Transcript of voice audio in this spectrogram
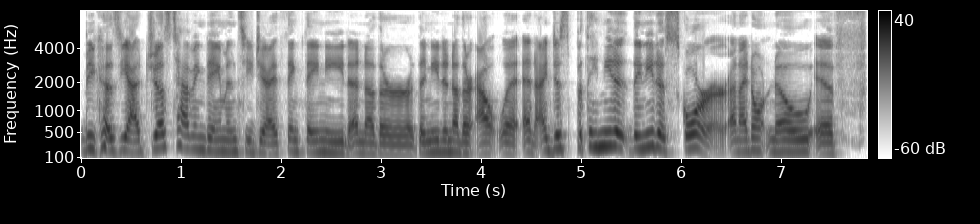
because yeah, just having Damon CJ, I think they need another they need another outlet, and I just but they need a they need a scorer, and I don't know if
